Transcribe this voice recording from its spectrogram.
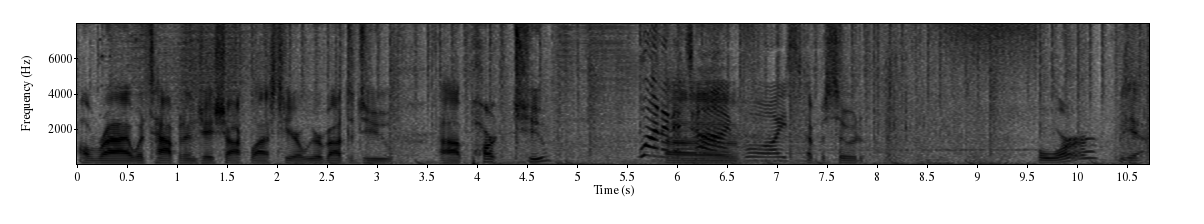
All right, what's happening, Jay Shockblast here. We were about to do uh, part two. One at a time, boys. Episode four? Yeah,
